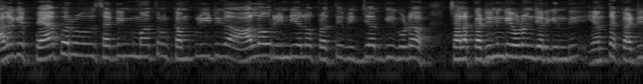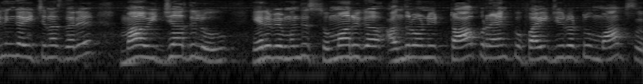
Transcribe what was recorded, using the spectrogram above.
అలాగే పేపరు సెట్టింగ్ మాత్రం కంప్లీట్గా ఆల్ ఓవర్ ఇండియాలో ప్రతి విద్యార్థికి కూడా చాలా కఠినంగా ఇవ్వడం జరిగింది. ఎంత కఠినంగా ఇచ్చినా సరే మా విద్యార్థులు ఇరవై మంది సుమారుగా అందులోని top rank five zero two marks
